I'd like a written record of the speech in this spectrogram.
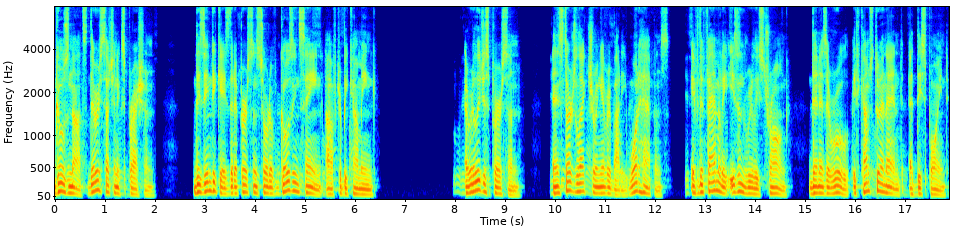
goes nuts. There is such an expression. This indicates that a person sort of goes insane after becoming a religious person and starts lecturing everybody. What happens? If the family isn't really strong, then as a rule, it comes to an end at this point.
